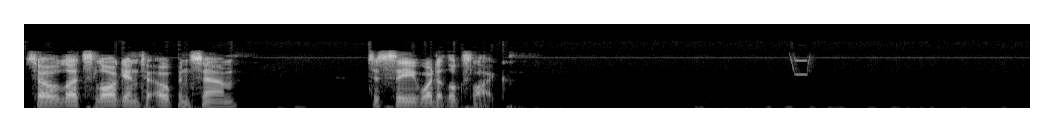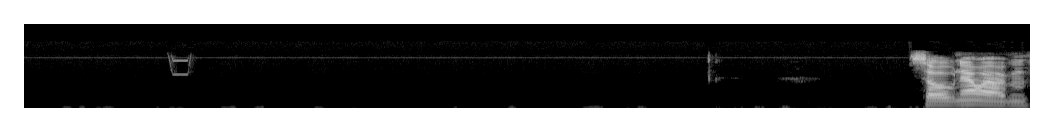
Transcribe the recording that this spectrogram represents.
So let's log into OpenSim to see what it looks like. So now I'm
